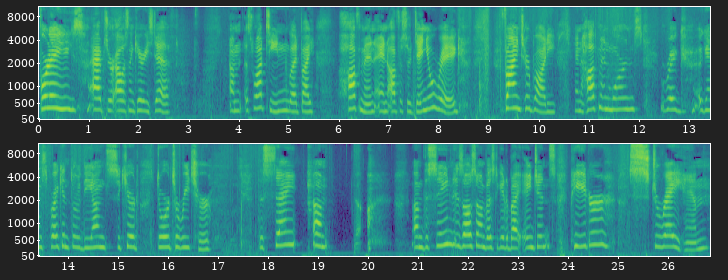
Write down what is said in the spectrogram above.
Four days after Allison Kerry's death, um, a SWAT team led by Hoffman and Officer Daniel Rigg find her body, and Hoffman warns Rigg against breaking through the unsecured door to reach her. The same, um, um, the scene is also investigated by agents Peter Strahan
